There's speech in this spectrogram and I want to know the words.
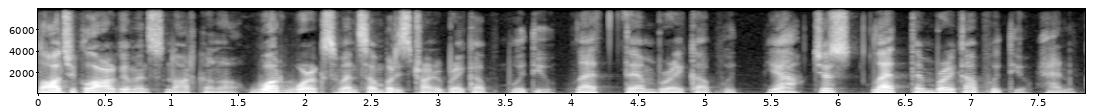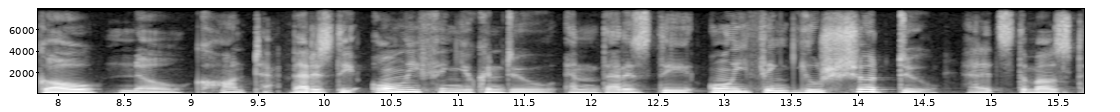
Logical arguments not going to. What works when somebody's trying to break up with you? Let them break up with yeah, just let them break up with you and go no contact. That is the only thing you can do, and that is the only thing you should do and it's the most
